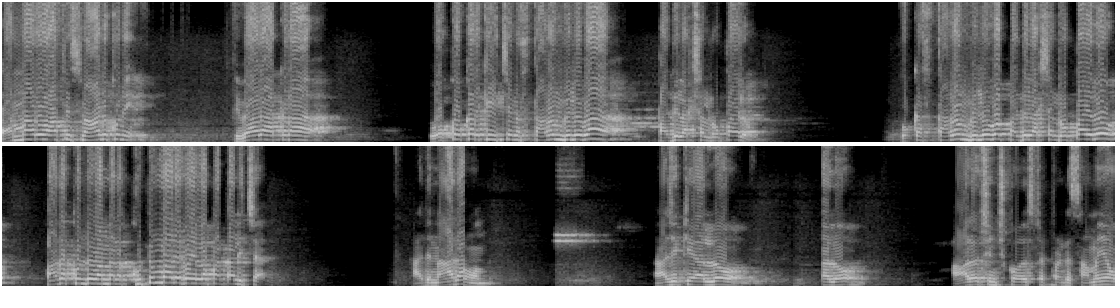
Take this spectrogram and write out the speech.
ఎంఆర్ఓ ఆఫీస్ ఆనుకుని ఇవాళ అక్కడ ఒక్కొక్కరికి ఇచ్చిన స్థలం విలువ పది లక్షల రూపాయలు. ఒక స్థలం విలువ పది లక్షల రూపాయలు పదకొండు వందల కుటుంబాలకు ఇళ్ళ పట్టాలు ఇచ్చా. అది నాదా ఉంది. రాజకీయాల్లో ఆలోచించుకోవాల్సినటువంటి సమయం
